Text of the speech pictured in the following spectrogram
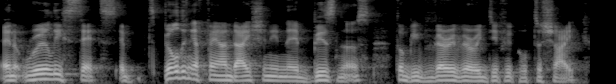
And it really sets, it's building a foundation in their business that'll be very, very difficult to shake.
